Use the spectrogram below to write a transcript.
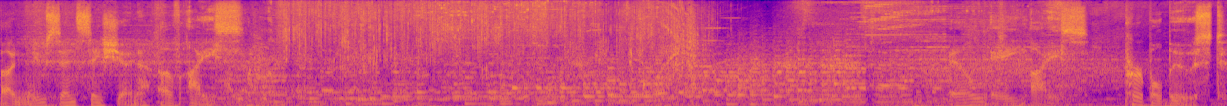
A new sensation of ice. LA Ice. Purple Boost.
